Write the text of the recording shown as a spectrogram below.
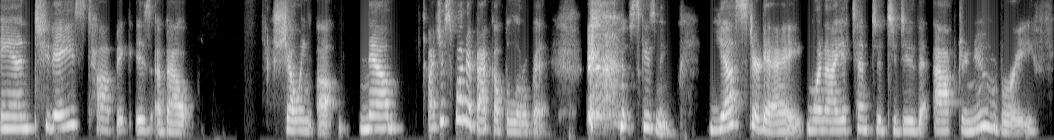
And today's topic is about showing up. Now, I just want to back up a little bit. Excuse me. Yesterday, when I attempted to do the afternoon brief,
